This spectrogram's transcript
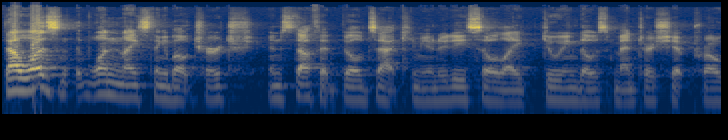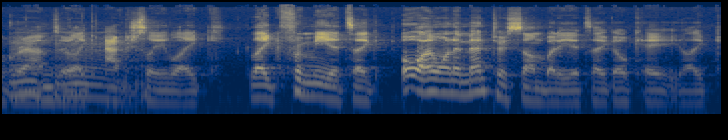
That was one nice thing about church and stuff. It builds that community. So like doing those mentorship programs or like Mm-hmm. actually like like for me, it's like oh, I want to mentor somebody. It's like okay, like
